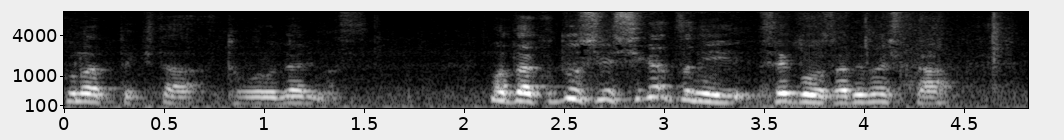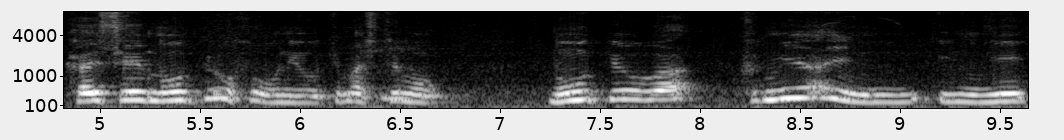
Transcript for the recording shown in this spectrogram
行ってきたところでありますまた今年4月に施行されました改正農協法におきましても農協は組合員に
